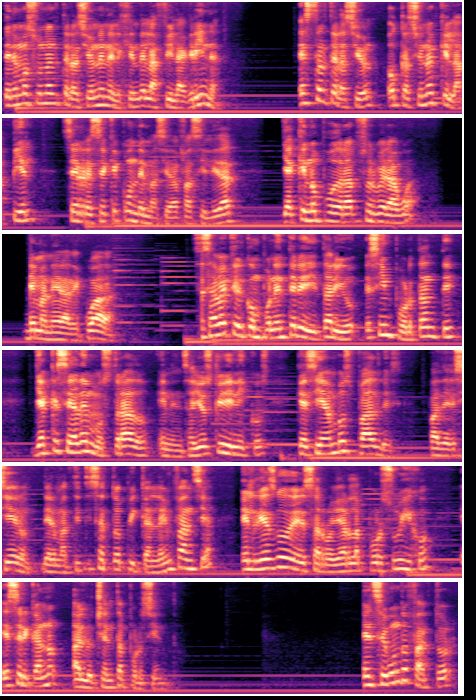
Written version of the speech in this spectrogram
tenemos una alteración en el gen de la filagrina, esta alteración ocasiona que la piel se reseque con demasiada facilidad, ya que no podrá absorber agua de manera adecuada. Se sabe que el componente hereditario es importante ya que se ha demostrado en ensayos clínicos que si ambos padres padecieron dermatitis atópica en la infancia, el riesgo de desarrollarla por su hijo es cercano al 80%. El segundo factor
